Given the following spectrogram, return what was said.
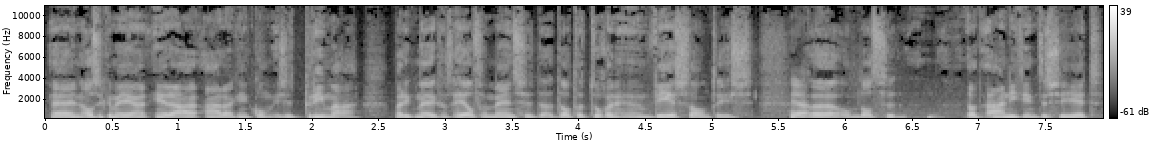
En als ik ermee in aanraking kom, is het prima. Maar ik merk dat heel veel mensen dat, dat er toch een, een weerstand is. Ja. Uh, omdat ze dat A niet interesseert.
